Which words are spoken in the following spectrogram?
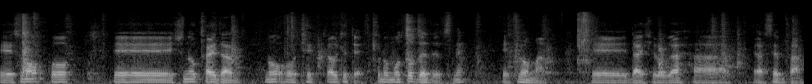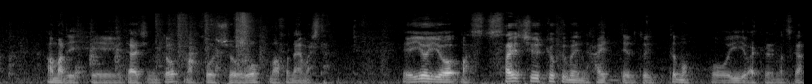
えーその、えー首脳会談の結果を受けてその下でですねえーフローマン、えー代表が先般甘利え大臣とま交渉をま行いました。いよいよま最終局面に入っていると言ってもいいわけでありますが、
